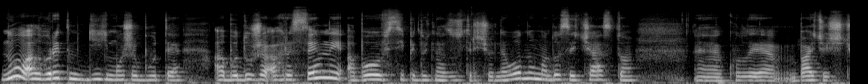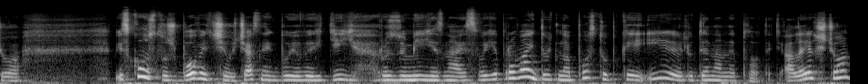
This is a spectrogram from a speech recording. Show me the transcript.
Ну, алгоритм дій може бути або дуже агресивний, або всі підуть на зустріч одне одному. Досить часто, е, коли бачать, що Військовослужбовець чи учасник бойових дій розуміє, знає свої права, йдуть на поступки, і людина не платить. Але якщо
